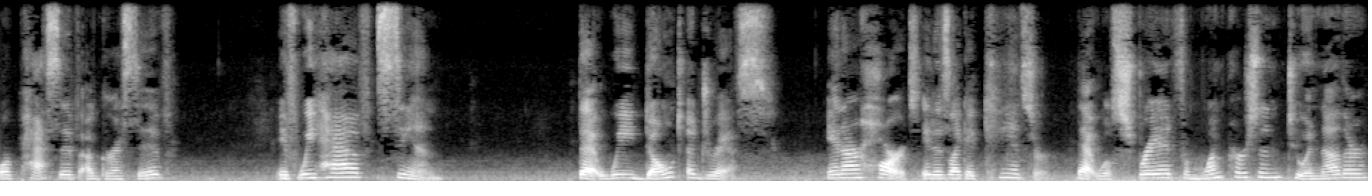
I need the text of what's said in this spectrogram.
or passive aggressive. If we have sin that we don't address in our hearts, it is like a cancer that will spread from one person to another,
